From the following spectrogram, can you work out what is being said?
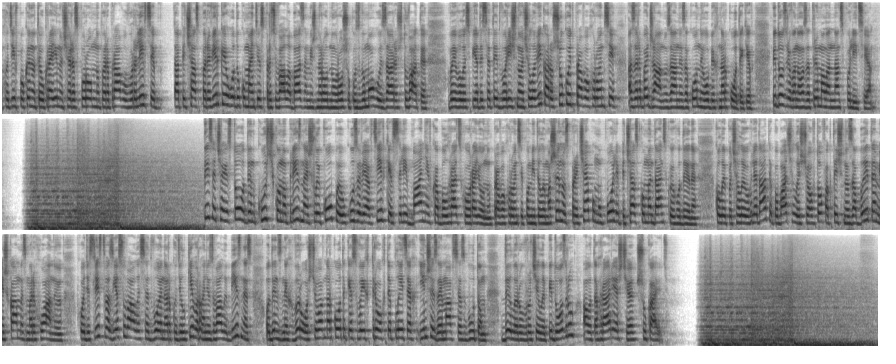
хотів покинути Україну через поромну переправу в Горлівці. Та під час перевірки його документів спрацювала база міжнародного розшуку з вимогою заарештувати. Виявилось, 52-річного чоловіка розшукують правоохоронці Азербайджану за незаконний обіг наркотиків. Підозрюваного затримала Нацполіція. Тисяча і 101 кущ коноплі знайшли копи у кузові автівки в селі Банівка Болградського району. Правоохоронці помітили машину з причепом у полі під час комендантської години. Коли почали оглядати, побачили, що авто фактично забите мішками з марихуаною. В ході слідства з'ясувалося, двоє наркоділків організували бізнес. Один з них вирощував наркотики в своїх трьох теплицях, інший займався збутом. Дилеру вручили підозру, а от аграрія ще шукають.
